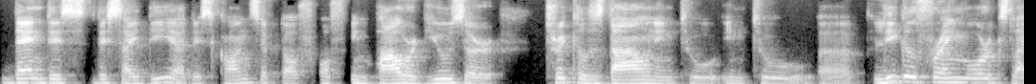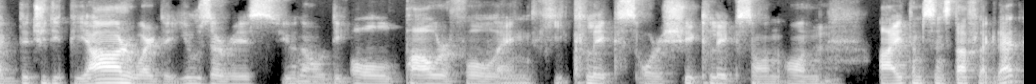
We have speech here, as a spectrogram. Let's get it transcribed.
then this this idea this concept of of empowered user trickles down into into uh, legal frameworks like the GDPR, where the user is, you know, the all powerful and he clicks or she clicks on on mm-hmm. Items and stuff like that.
